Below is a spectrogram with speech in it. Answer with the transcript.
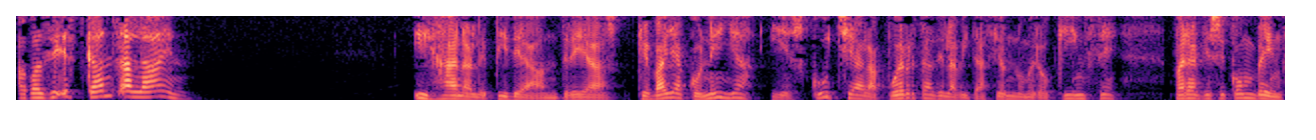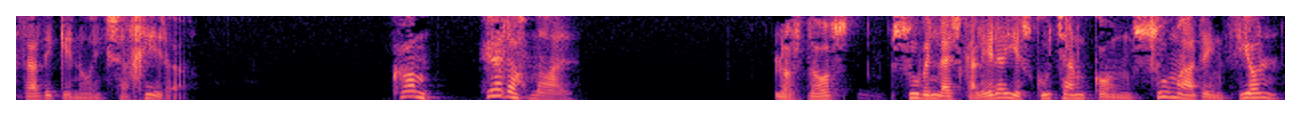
Aber sie ist ganz allein. Y Hannah le pide a Andreas que vaya con ella y escuche a la puerta de la habitación número 15 para que se convenza de que no exagera. Komm, hör doch mal. Los dos suben la escalera y escuchan con suma atención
